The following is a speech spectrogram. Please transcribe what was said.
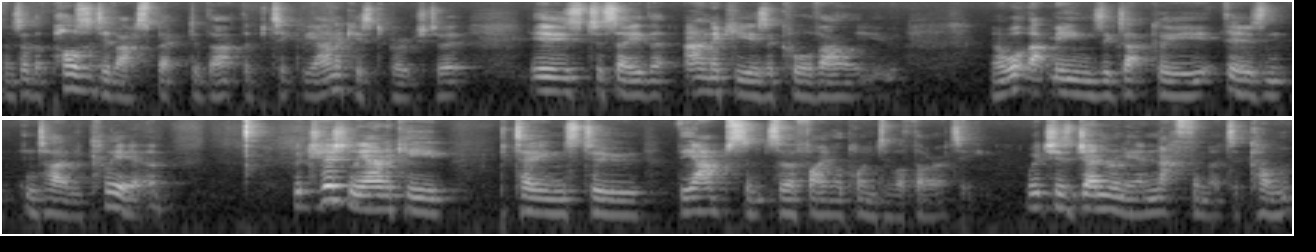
And so the positive aspect of that, the particularly anarchist approach to it, is to say that anarchy is a core value. Now what that means exactly isn't entirely clear, but traditionally anarchy pertains to the absence of a final point of authority, which is generally anathema to con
